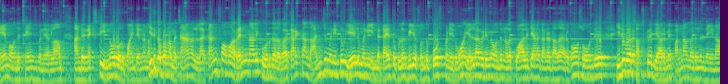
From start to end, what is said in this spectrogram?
நேமை வந்து சேஞ்ச் பண்ணிடலாம். அண்ட் நெக்ஸ்ட் இன்னொரு ஒரு பாயிண்ட் என்ன இதுக்கப்புறம் நம்ம சேனலில் கன்ஃபார்மாக ரெண்டு நாளைக்கு ஒரு தடவை கரெக்டாக அந்த அஞ்சு மணி டு ஏழு மணி இந்த டயத்துக்குள்ளே வீடியோஸ் வந்து போஸ்ட் பண்ணிடுவோம். எல்லா வீடியோமே வந்து நல்ல குவாலிட்டியான கண்டென்ட்டாக தான் இருக்கும். ஸோ வந்து இதுவரை சப்ஸ்கிரைப் யாருமே பண்ணாமல் இருந்திருந்தீங்கன்னா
